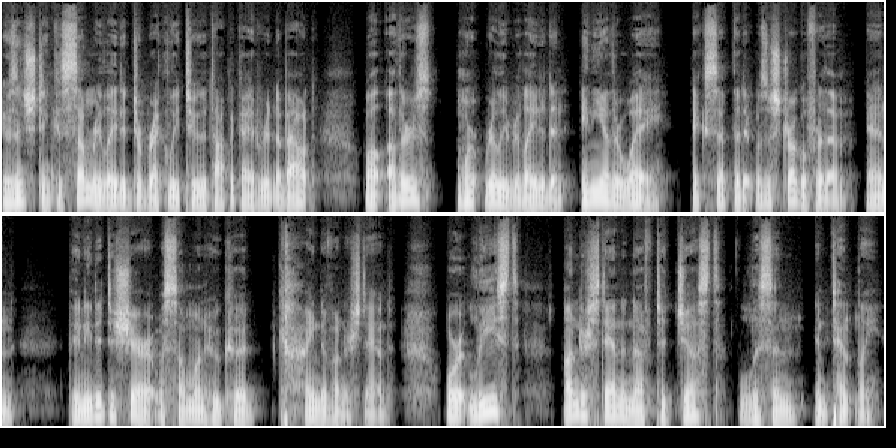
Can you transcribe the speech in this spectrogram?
It was interesting because some related directly to the topic I had written about, while others weren't really related in any other way except that it was a struggle for them and they needed to share it with someone who could kind of understand, or at least understand enough to just listen intently.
